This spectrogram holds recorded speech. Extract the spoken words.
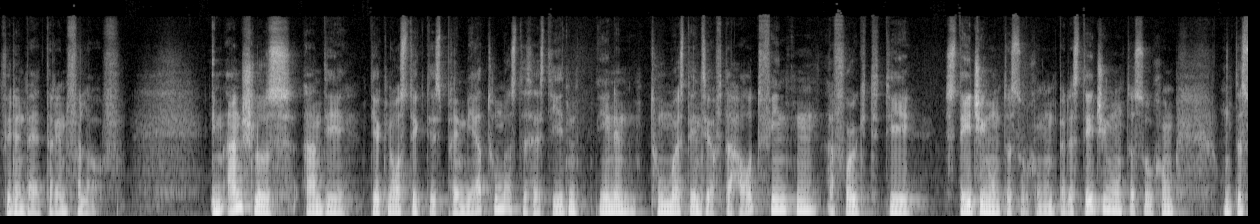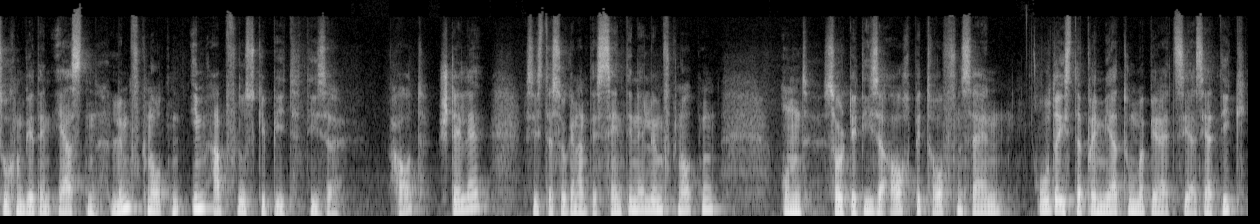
für den weiteren Verlauf. Im Anschluss an die Diagnostik des Primärtumors, das heißt jeden, jenen Tumors, den Sie auf der Haut finden, erfolgt die Staging-Untersuchung. Und bei der Staging-Untersuchung untersuchen wir den ersten Lymphknoten im Abflussgebiet dieser Hautstelle. Das ist der sogenannte Sentinel-Lymphknoten. Und sollte dieser auch betroffen sein oder ist der Primärtumor bereits sehr, sehr dick,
